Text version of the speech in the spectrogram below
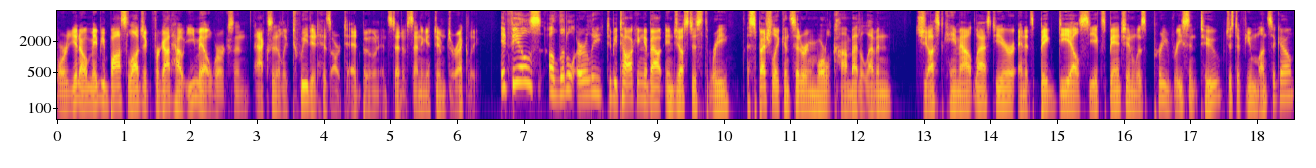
or you know, maybe Boss Logic forgot how email works and accidentally tweeted his art to Ed Boon instead of sending it to him directly. It feels a little early to be talking about Injustice 3, especially considering Mortal Kombat 11 just came out last year, and its big DLC expansion was pretty recent too, just a few months ago.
